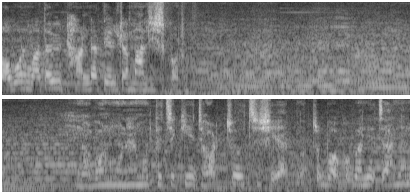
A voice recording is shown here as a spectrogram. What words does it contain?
নবর মাথায় ওই ঠান্ডা তেলটা মালিশ করো। নবর মনের মধ্যে যে কি ঝড় চলছে সে একমাত্র ভগবানই জানেন।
